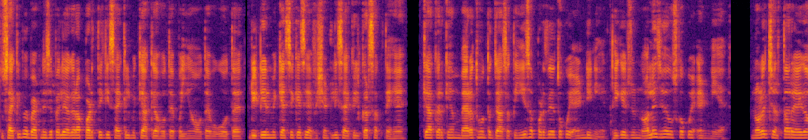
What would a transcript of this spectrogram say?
तो साइकिल पर बैठने से पहले अगर आप पढ़ते कि साइकिल में क्या क्या होता है, पहिया होता है, वो होता है डिटेल में कैसे कैसे एफिशिएंटली साइकिल कर सकते हैं, क्या करके हम मैराथन तक जा सकते हैं, ये सब पढ़ते हैं तो कोई एंड ही नहीं है। ठीक है, जो नॉलेज है, उसका कोई एंड नहीं है। नॉलेज चलता रहेगा,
